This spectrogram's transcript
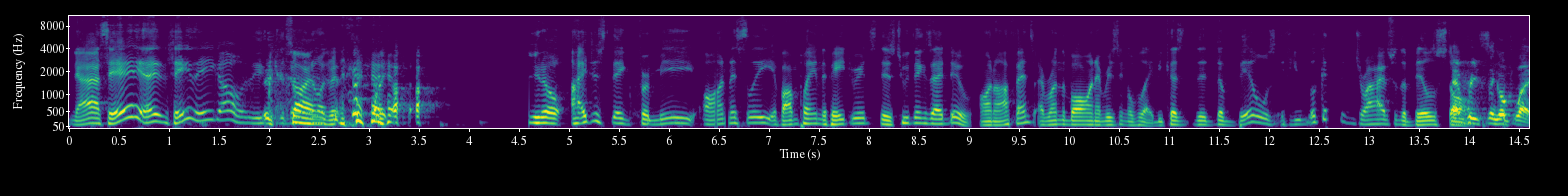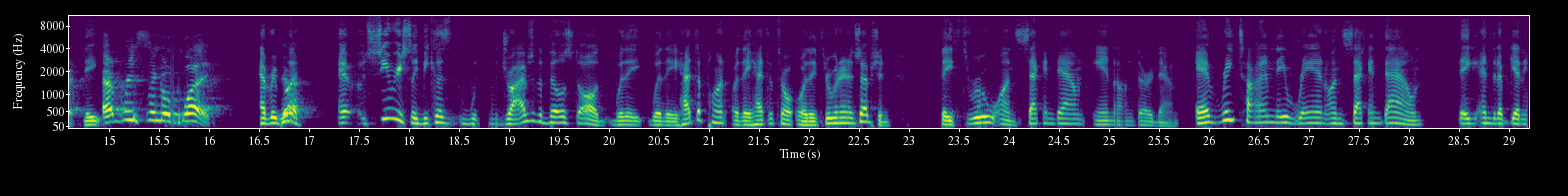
Yeah, see, eh, see, there you go. Sorry. But, you know, I just think for me, honestly, if I'm playing the Patriots, there's two things I do. On offense, I run the ball on every single play because the the Bills, if you look at the drives where the Bills start, every single play, They- every single play. every play. Yeah. Eh, Seriously, because the drives of the Bills stalled where they where they had to punt or they had to throw or they threw an interception, they threw on second down and on third down. Every time they ran on second down, they ended up getting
